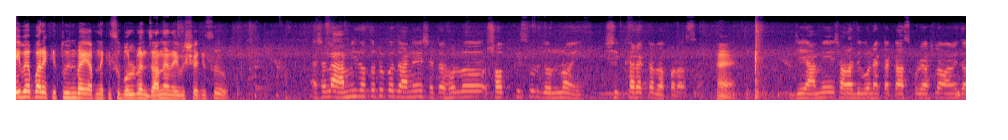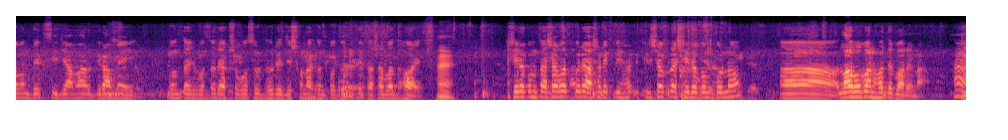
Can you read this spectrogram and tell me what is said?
এই ব্যাপারে কি তুইন ভাই আপনি কিছু বলবেন জানেন এই বিষয়ে কিছু? আসলে আমি যতটুকু জানি সেটা হলো সব কিছুর জন্যই শিক্ষার একটা ব্যাপার আছে। হ্যাঁ। যে আমি সারা জীবন একটা কাজ করে আসলাম আমি যেমন দেখছি যে আমার গ্রামে পঞ্চাশ বছর একশো বছর ধরে যে সনাতন পদ্ধতিতে চাষাবাদ হয় হ্যাঁ। সেরকম চাষাবাদ করে আসলে কৃষকরা সেরকম কোনো লাভবান হতে পারে না। হ্যাঁ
